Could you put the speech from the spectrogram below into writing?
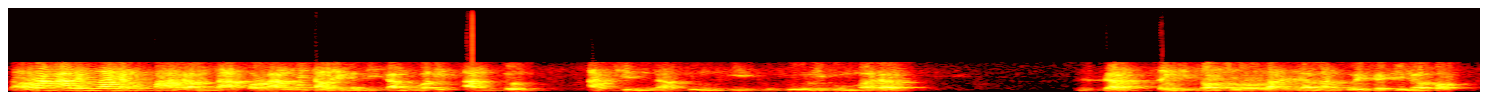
Nah, orang alim lah yang paham saat Quran misalnya ngendikan it antum ajinnatun ibu ni ummahat zat sing iso ngelola zaman kue jadi nopo.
